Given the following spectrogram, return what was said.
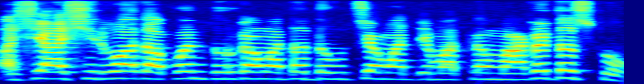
असे आशीर्वाद आपण दुर्गा माता दौडच्या माध्यमातून मागत असतो.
